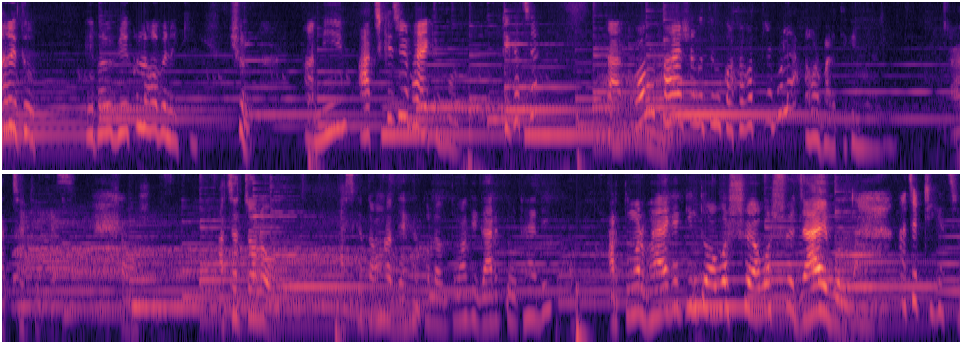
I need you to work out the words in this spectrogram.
আরে তো এভাবে বিয়ে করলে হবে নাকি? শোন আমি আজকে যে ভাইকে বলব ঠিক আছে? তারপর ভাইয়ের সঙ্গে তুমি কথাবার্তা বলে আমার বাড়ি থেকে নিয়ে আসবে। আচ্ছা ঠিক আছে আচ্ছা চলো আজকে তো আমরা দেখা করলাম তোমাকে গাড়িতে উঠাই দিই। আর তোমার ভাইয়াকে কিন্তু অবশ্যই অবশ্যই যাই বলব আচ্ছা ঠিক আছে।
